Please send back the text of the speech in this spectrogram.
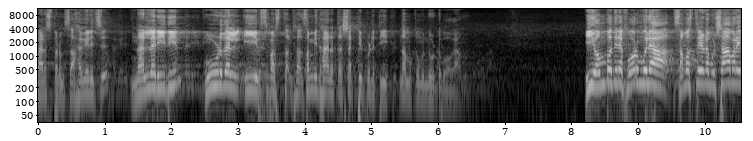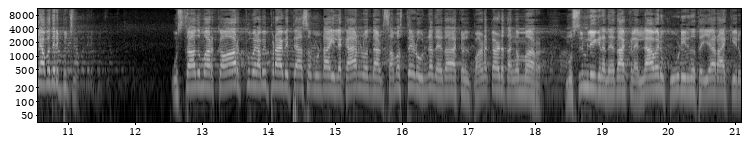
പരസ്പരം സഹകരിച്ച് നല്ല രീതിയിൽ കൂടുതൽ ഈ സംവിധാനത്തെ ശക്തിപ്പെടുത്തി നമുക്ക് മുന്നോട്ട് പോകാം. ഈ ഒമ്പതിനെ ഫോർമുല സമസ്തയുടെ മുഷാവറയിൽ അവതരിപ്പിച്ചു. ഉസ്താദുമാർക്ക് ആർക്കും ഒരു അഭിപ്രായ വ്യത്യാസം ഉണ്ടായില്ല. കാരണം എന്താണ്? സമസ്തയുടെ ഉന്നത നേതാക്കൾ പാണക്കാട് തങ്ങന്മാർ മുസ്ലിം ലീഗിന്റെ നേതാക്കൾ എല്ലാവരും കൂടിയിരുന്ന് തയ്യാറാക്കിയ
